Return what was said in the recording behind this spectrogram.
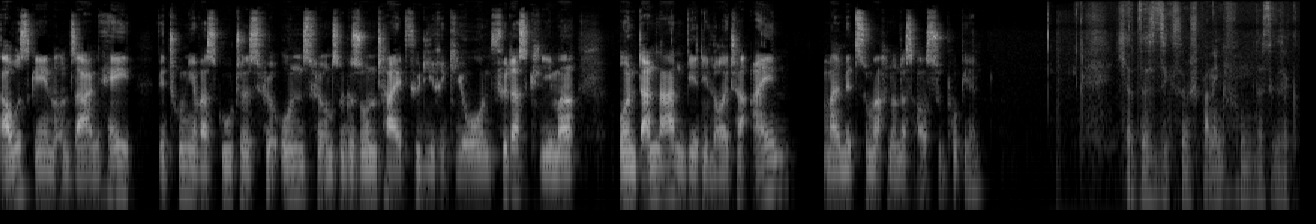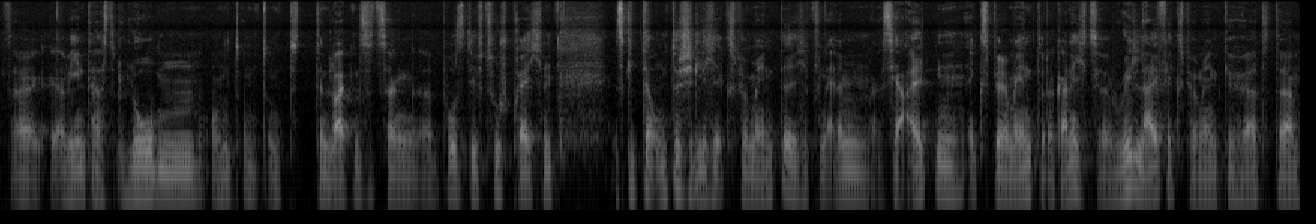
rausgehen und sagen, hey, wir tun hier was Gutes für uns, für unsere Gesundheit, für die Region, für das Klima. Und dann laden wir die Leute ein, mal mitzumachen und das auszuprobieren. Ich habe das jetzt extrem spannend gefunden, dass du gesagt, äh, erwähnt hast, loben und, und, und den Leuten sozusagen äh, positiv zusprechen. Es gibt ja unterschiedliche Experimente. Ich habe von einem sehr alten Experiment oder gar nicht, Real-Life-Experiment gehört. Da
